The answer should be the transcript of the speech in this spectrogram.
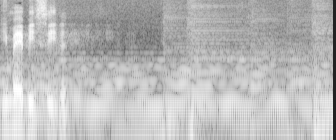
You may be seated.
